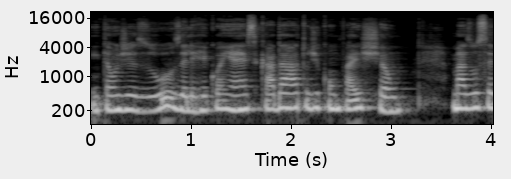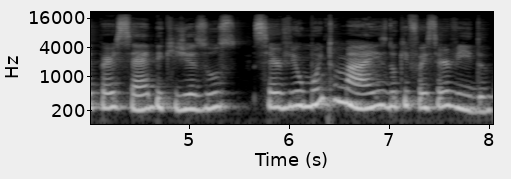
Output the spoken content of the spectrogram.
Então Jesus, ele reconhece cada ato de compaixão, mas você percebe que Jesus serviu muito mais do que foi servido.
